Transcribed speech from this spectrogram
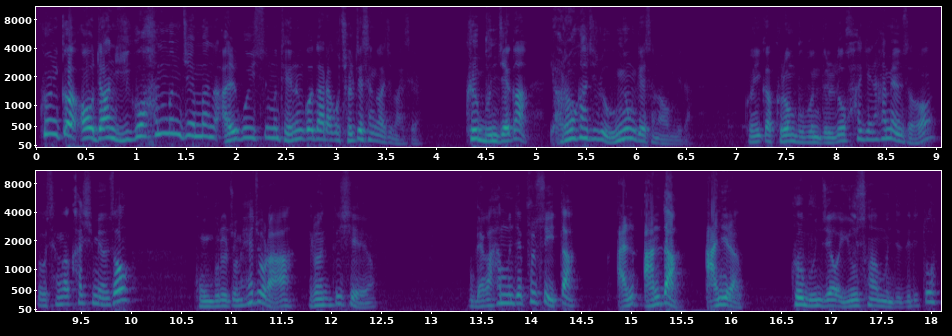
그러니까 어, 난 이거 한 문제만 알고 있으면 되는 거다라고 절대 생각하지 마세요. 그 문제가 여러 가지로 응용돼서 나옵니다. 그러니까 그런 부분들도 확인하면서 또 생각하시면서 공부를 좀 해줘라 이런 뜻이에요. 내가 한 문제 풀 수 있다. 안, 안다. 아니라고. 그 문제와 유사한 문제들이 또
